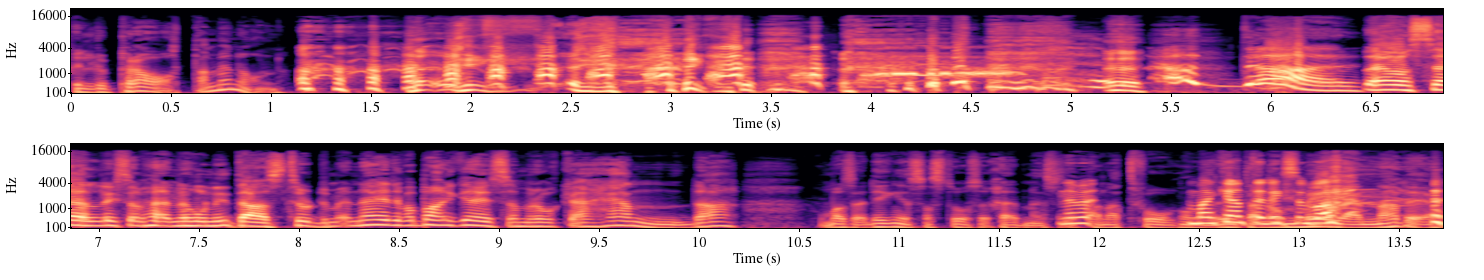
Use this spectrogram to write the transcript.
vill du prata med någon? Dör! och sen liksom när hon inte alls trodde mig, nej det var bara en grej som råkade hända. Bara, så här, det är ingen som står sig själv med stekpanna två gånger man kan utan inte liksom att bara- mena det.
